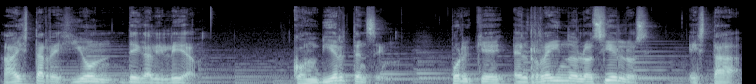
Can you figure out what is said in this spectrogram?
a esta región de Galilea. Conviértense, porque el reino de los cielos está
